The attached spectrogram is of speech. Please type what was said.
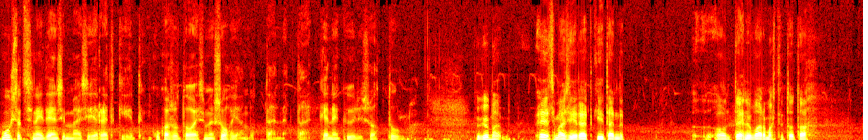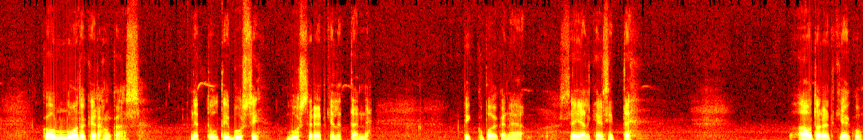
Muistatko niitä ensimmäisiä retkiä, että kuka sut on esimerkiksi ohjannut tänne tai kenen kyydissä olet tullut? No kyllä mä ensimmäisiä retkiä tänne on tehnyt varmasti tota koulun luontokerhon kanssa. Ne tultiin bussi, bussiretkelle tänne pikkupoikana ja sen jälkeen sitten autoretkiä, kun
